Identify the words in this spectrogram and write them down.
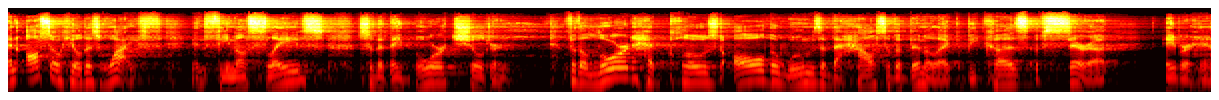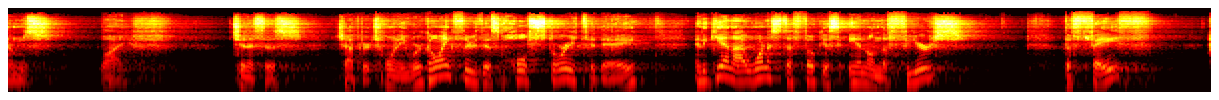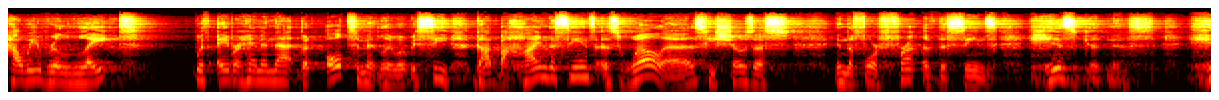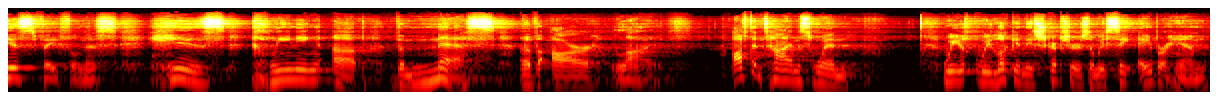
and also healed his wife and female slaves so that they bore children. For the Lord had closed all the wombs of the house of Abimelech because of Sarah, Abraham's wife. Genesis chapter 20. We're going through this whole story today. And again, I want us to focus in on the fears, the faith, how we relate with Abraham in that, but ultimately, what we see God behind the scenes, as well as He shows us in the forefront of the scenes His goodness, His faithfulness, His cleaning up the mess of our lives. Oftentimes, when we, we look in these scriptures and we see Abraham,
